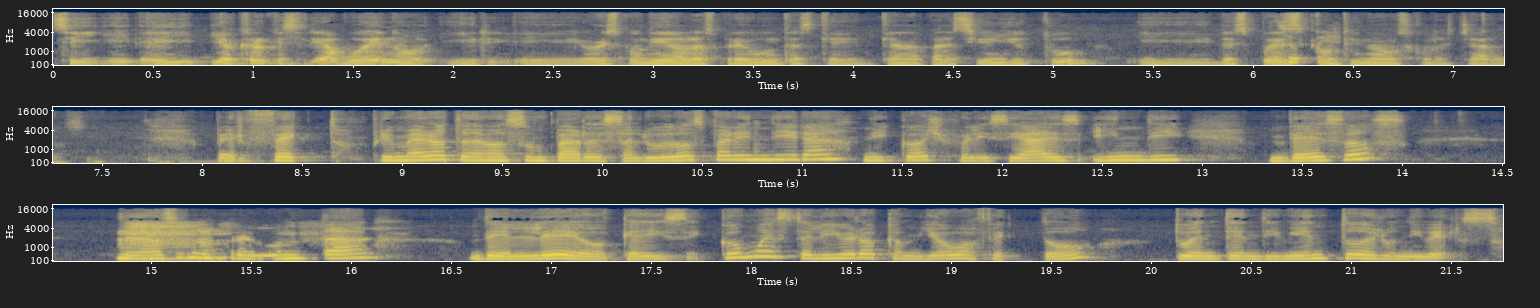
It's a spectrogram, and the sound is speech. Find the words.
Sí, yo creo que sería bueno ir respondiendo a las preguntas que, han aparecido en YouTube y después continuamos con las charlas. Perfecto. Primero tenemos un par de saludos para Indira. Nicoch, felicidades, Indy, besos. Tenemos una pregunta de Leo que dice, ¿cómo este libro cambió o afectó tu entendimiento del universo?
